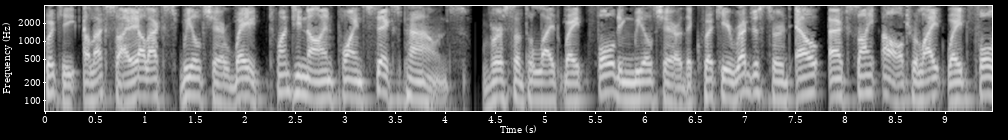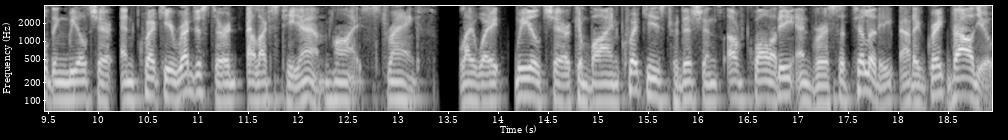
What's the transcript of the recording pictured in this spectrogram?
Quickie LXI LX wheelchair weight 29.6 pounds. Versatile lightweight folding wheelchair The Quickie registered LXI ultra lightweight folding wheelchair and Quickie registered LXTM high strength, lightweight wheelchair combine Quickie's traditions of quality and versatility at a great value.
